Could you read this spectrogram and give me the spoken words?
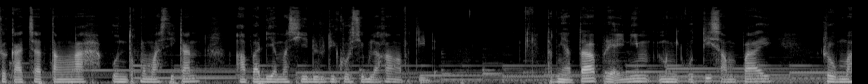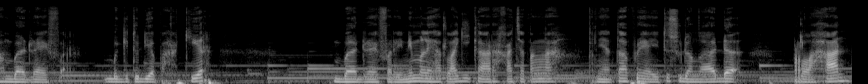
ke kaca tengah untuk memastikan apa dia masih duduk di kursi belakang apa tidak. Ternyata pria ini mengikuti sampai rumah mbak driver. Begitu dia parkir, Mbak driver ini melihat lagi ke arah kaca tengah. Ternyata pria itu sudah nggak ada. Perlahan,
